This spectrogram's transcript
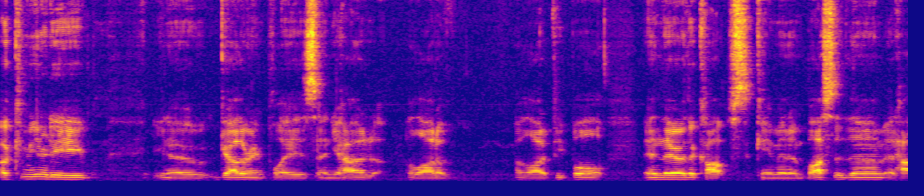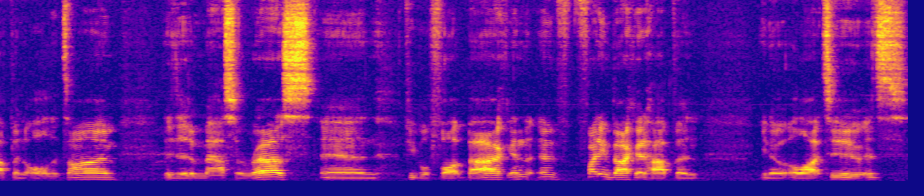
a community, you know, gathering place, and you had a lot of a lot of people in there. The cops came in and busted them. It happened all the time they did a mass arrest and people fought back and, and fighting back had happened you know a lot too it's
